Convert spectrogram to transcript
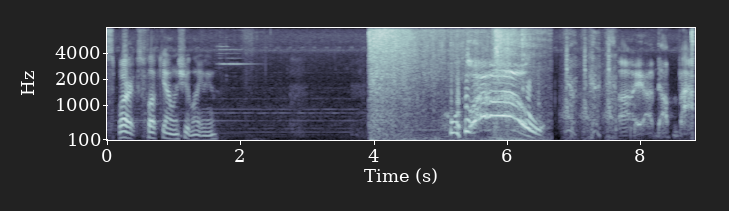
Sparks, fuck yeah, I'm gonna shoot lightning. Whoa! I have the power!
